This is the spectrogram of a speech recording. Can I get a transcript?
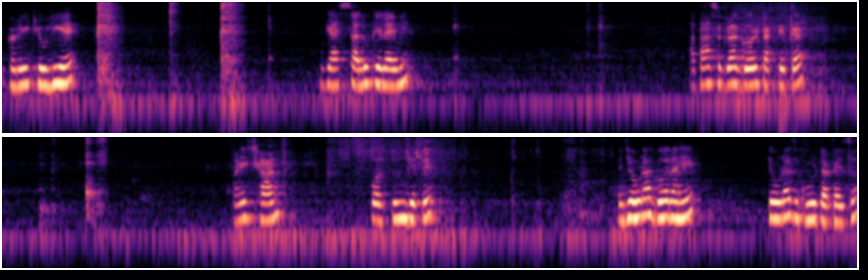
आता कढई ठेवली आहे. गॅस चालू केला आहे मी. आता हा सगळा गर टाकते त्यात. आणि छान परतून घेते. जेवढा गर आहे तेवढाच गूळ टाकायचं.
